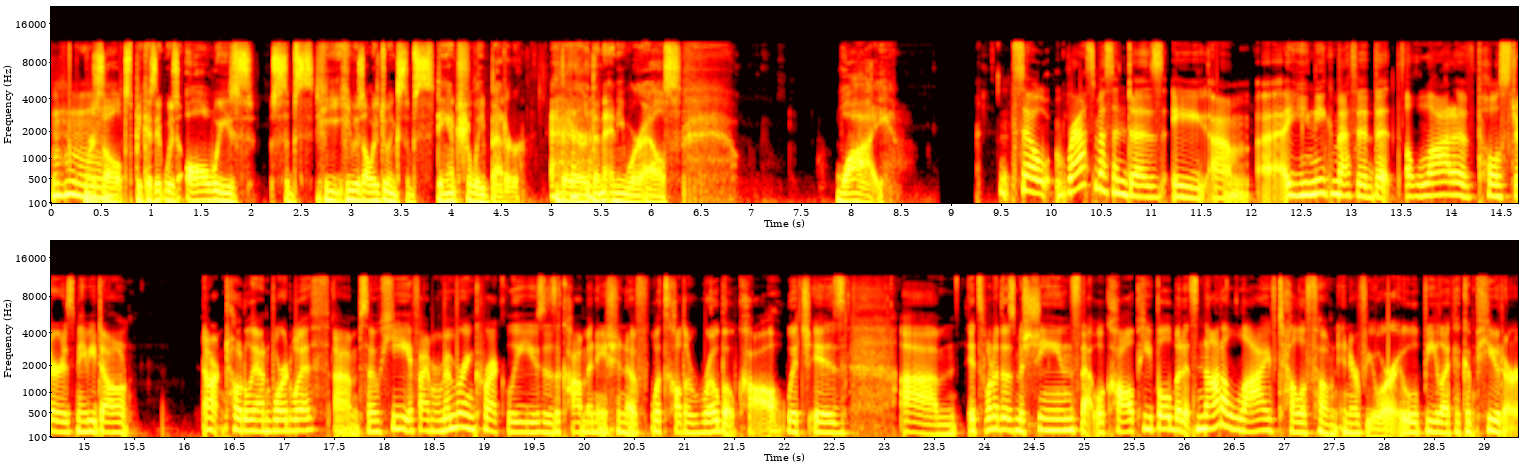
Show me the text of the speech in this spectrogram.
mm-hmm. results because it was always he he was always doing substantially better there than anywhere else. Why? So Rasmussen does a um, a unique method that a lot of pollsters maybe don't aren't totally on board with. Um, so he, if I'm remembering correctly, uses a combination of what's called a robocall, which is um, it's one of those machines that will call people, but it's not a live telephone interviewer. It will be like a computer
